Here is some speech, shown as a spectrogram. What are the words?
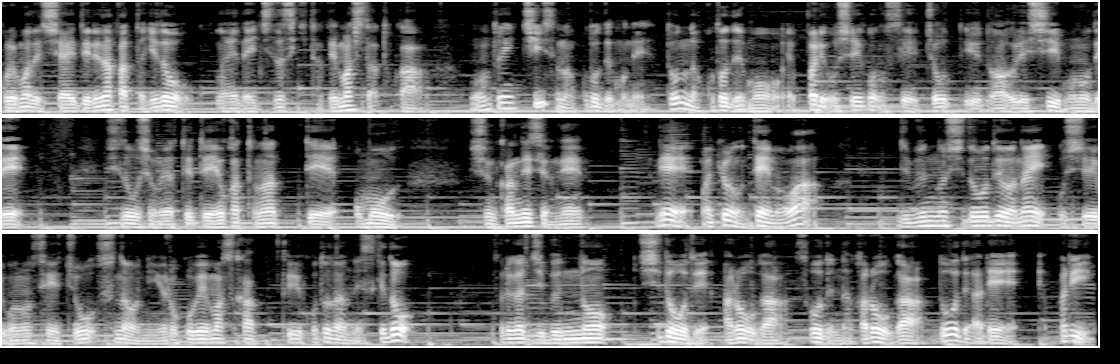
これまで試合出れなかったけどこの間1打席立てましたとか本当に小さなことでもねどんなことでもやっぱり教え子の成長っていうのは嬉しいもので指導者をやっててよかったなって思う瞬間ですよね。で、まあ、今日のテーマは自分の指導ではない教え子の成長を素直に喜べますかということなんですけどそれが自分の指導であろうがそうでなかろうがどうであれやっぱり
